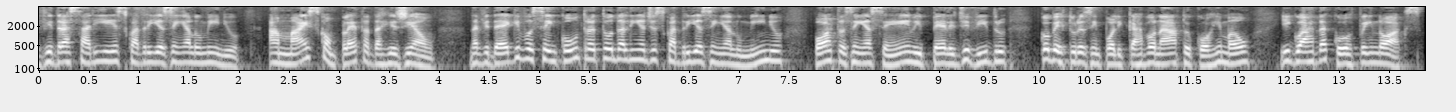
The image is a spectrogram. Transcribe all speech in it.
vidraçaria e esquadrias em alumínio, a mais completa da região. Na Videg você encontra toda a linha de esquadrias em alumínio, portas em ACM, pele de vidro, coberturas em policarbonato, corrimão e guarda-corpo em inox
